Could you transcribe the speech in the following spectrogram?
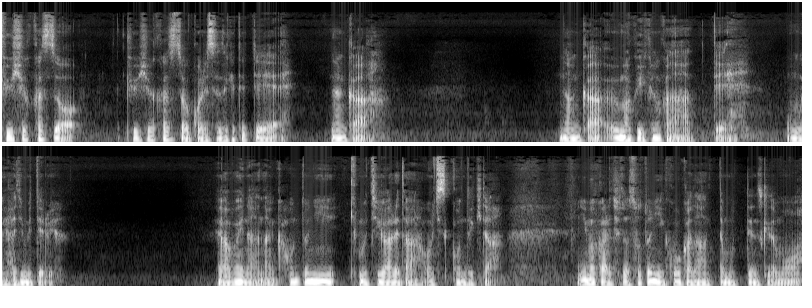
給食活動、給食活動これ続けてて、なんか、なんかうまくいくのかなって思い始めてる。やばいな、なんか本当に気持ちがあれだ、落ち込んできた。今からちょっと外に行こうかなって思ってるんですけども、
